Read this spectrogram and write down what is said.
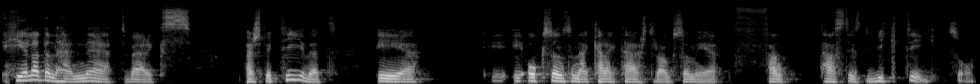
hela den här nätverksperspektivet är, är också en sån här karaktärsdrag som är fantastiskt viktig. Så.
